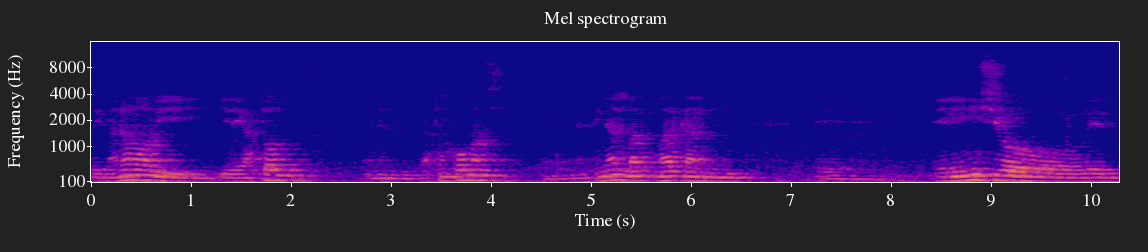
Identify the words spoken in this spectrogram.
de Imanol y, de Gastón, en el Gastón Comas, final marcan eh, el inicio de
